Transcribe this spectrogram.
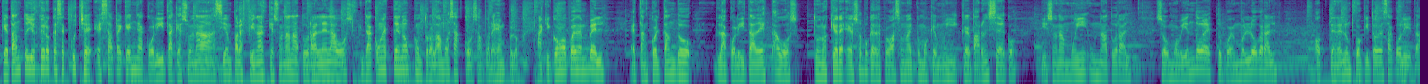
que tanto yo quiero que se escuche esa pequeña colita que suena siempre al final, que suena natural en la voz. Ya con este no controlamos esas cosas. Por ejemplo, aquí como pueden ver, están cortando la colita de esta voz. Tú no quieres eso porque después va a sonar como que muy que paro en seco y suena muy natural. So, moviendo esto podemos lograr obtener un poquito de esa colita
